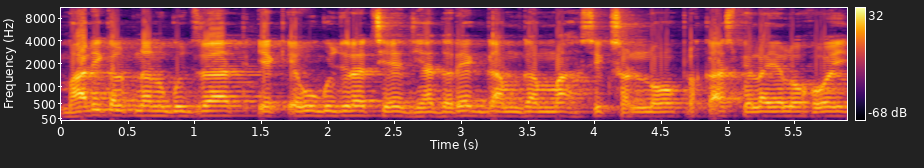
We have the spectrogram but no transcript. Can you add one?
મારી કલ્પનાનું ગુજરાત એક એવું ગુજરાત છે જ્યાં દરેક ગામ ગામમાં શિક્ષણનો પ્રકાશ ફેલાયેલો હોય,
